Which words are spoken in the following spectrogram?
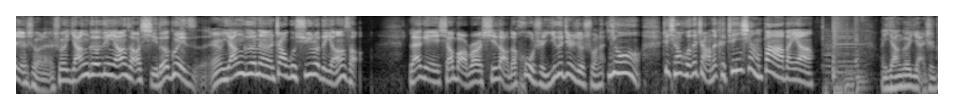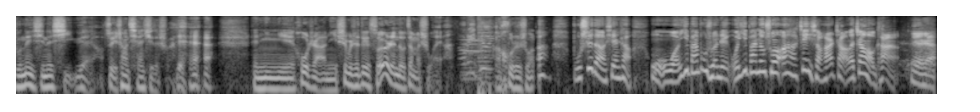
儿就说了，说杨哥跟杨嫂喜得贵子，然后杨哥呢照顾虚弱的杨嫂，来给小宝宝洗澡的护士一个劲儿就说了，哟，这小伙子长得可真像爸爸呀。杨哥掩饰住内心的喜悦呀，嘴上谦虚的说：“嘿嘿嘿你你护士啊，你是不是对所有人都这么说呀啊，护士说：“啊，不是的，先生，我我一般不说这个，我一般都说啊，这小孩长得真好看，是不是？”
